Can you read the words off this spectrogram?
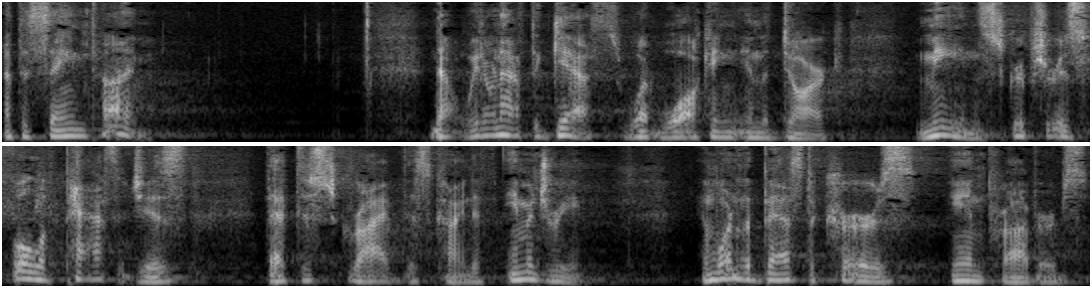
at the same time. Now, we don't have to guess what walking in the dark means. Scripture is full of passages that describe this kind of imagery. And one of the best occurs in Proverbs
